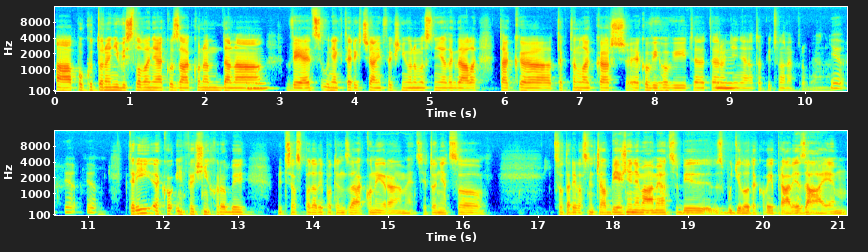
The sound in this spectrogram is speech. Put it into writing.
A pokud to není vysloveně jako zákonem daná mm. věc u některých třeba infekčních onemocnění a tak dále, tak, eh, tak ten lékař jako vyhoví té, té mm. rodině a ta pitva neproběhne. Jo, jo, jo. Který jako infekční choroby by třeba spadaly po ten zákonný rámec? Je to něco, co tady vlastně třeba běžně nemáme a co by vzbudilo takový právě zájem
